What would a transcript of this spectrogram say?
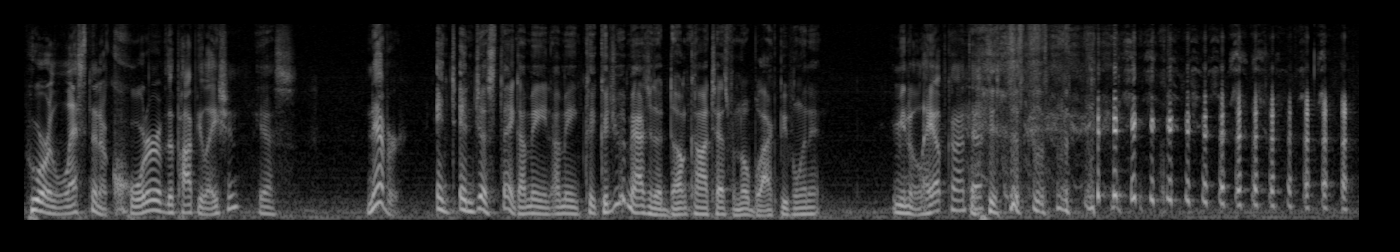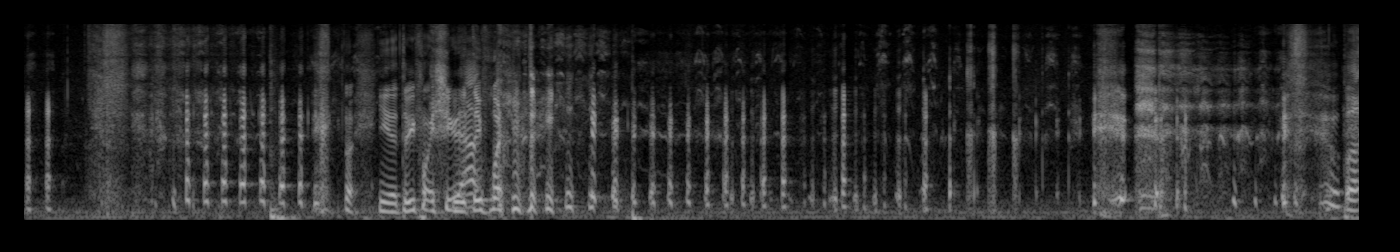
who are less than a quarter of the population? Yes. Never. And and just think, I mean, I mean, could, could you imagine a dunk contest with no black people in it? You mean a layup contest? you know, three point shootout. well,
